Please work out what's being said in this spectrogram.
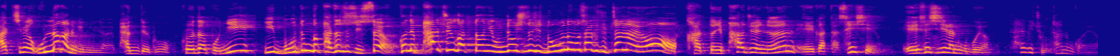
아침에 올라가는 게 밀려요 반대로. 그러다 보니 이 모든 걸 받아줄 수 있어요. 근데 파주 갔더니 운정신도시 너무너무 살기 좋잖아요. 갔더니 파주에는 애가 다 셋이에요. 애 셋이라는 거 뭐예요? 살기 좋다는 거예요.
